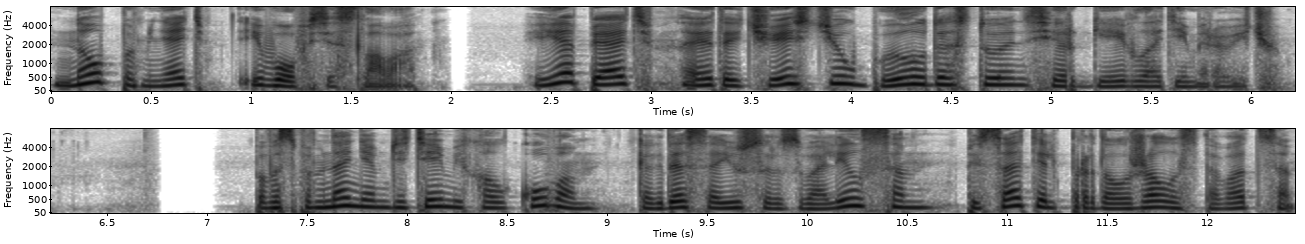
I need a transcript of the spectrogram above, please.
но поменять и вовсе слова. И опять этой честью был удостоен Сергей Владимирович. По воспоминаниям детей Михалкова, когда Союз развалился, писатель продолжал оставаться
